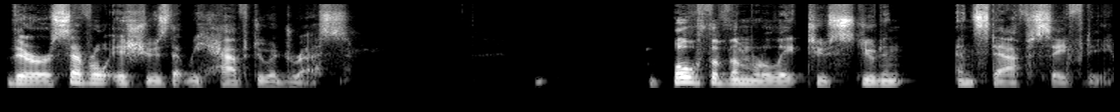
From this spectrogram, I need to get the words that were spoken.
there are several issues that we have to address. Both of them relate to student and staff safety.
